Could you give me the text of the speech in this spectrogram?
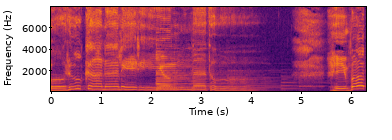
ഒരു കനലെരിയുന്നതോ? ഹിമകണമലിയുന്നതോ?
